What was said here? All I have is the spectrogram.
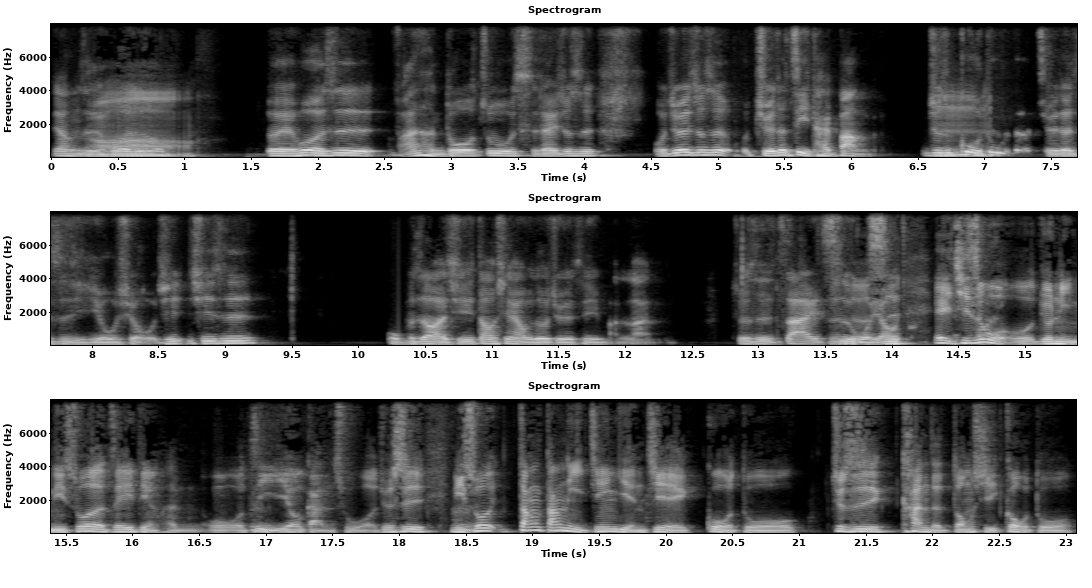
这样子，或者是说。哦，对，或者是反正很多诸如此类，就是我觉得就是觉得自己太棒了，就是过度的觉得自己优秀。其其实我不知道，其实到现在我都觉得自己蛮烂的，就是在自我要求。哎、其实我我觉得你你说的这一点很，我我自己也有感触哦。就是你说，当当你已经眼界过多，就是看的东西够多、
